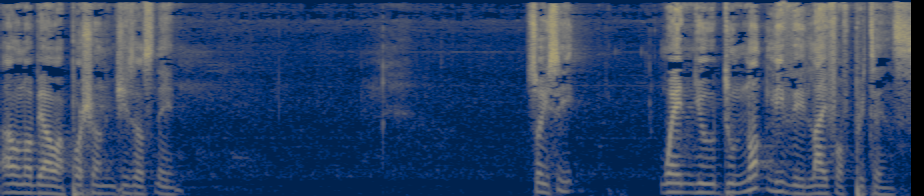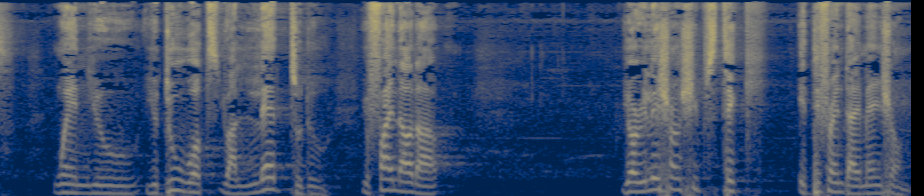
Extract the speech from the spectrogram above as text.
That will not be our portion in Jesus' name. So you see, when you do not live a life of pretense, when you, you do what you are led to do, you find out that your relationships take a different dimension.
